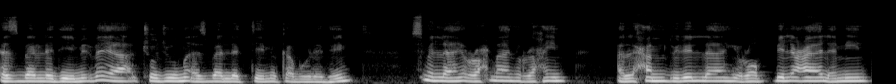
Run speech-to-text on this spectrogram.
ezberlediğimi veya çocuğumu ezberlettiğimi kabul edeyim. Bismillahirrahmanirrahim. Elhamdülillahi Rabbil alemin.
